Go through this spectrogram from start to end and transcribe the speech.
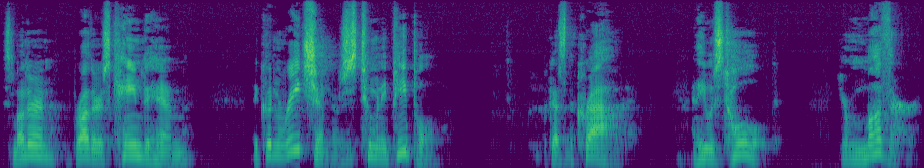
His mother and brothers came to him. They couldn't reach him. There was just too many people because of the crowd. And he was told, Your mother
